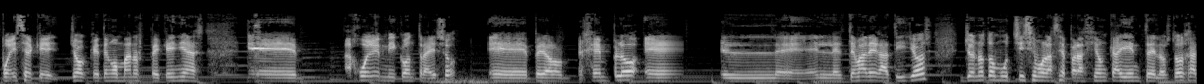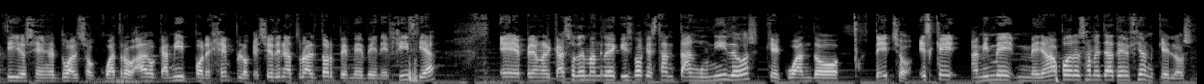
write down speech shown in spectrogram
puede ser que yo, que tengo manos pequeñas, eh, juegue en mi contra eso. Eh, pero, por ejemplo, eh, el, el, el, tema de gatillos, yo noto muchísimo la separación que hay entre los dos gatillos en el DualShock 4, algo que a mí, por ejemplo, que soy de natural torpe, me beneficia, eh, pero en el caso del mando de Xbox están tan unidos que cuando, de hecho, es que a mí me, llama poderosamente la atención que los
